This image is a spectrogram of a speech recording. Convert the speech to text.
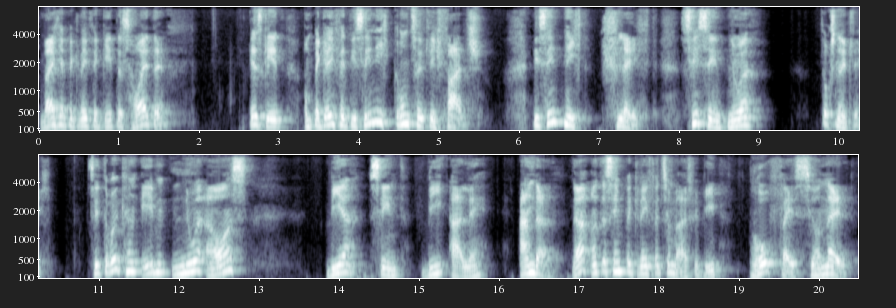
Welche Begriffe geht es heute? Es geht um Begriffe, die sind nicht grundsätzlich falsch. Die sind nicht schlecht. Sie sind nur durchschnittlich. Sie drücken eben nur aus, wir sind wie alle anderen. Ja, und das sind Begriffe zum Beispiel wie professionell.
